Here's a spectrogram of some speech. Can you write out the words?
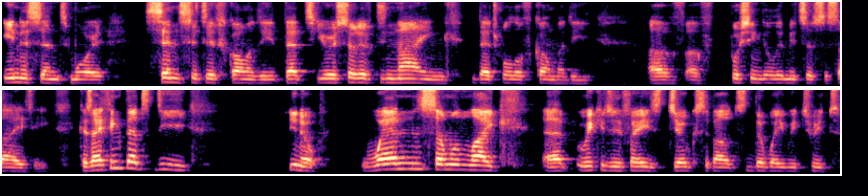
innocent more sensitive comedy that you're sort of denying that role of comedy of of pushing the limits of society? Because i think that the you know when someone like uh, Ricky Gervais jokes about the way we treat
